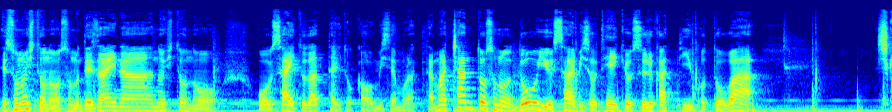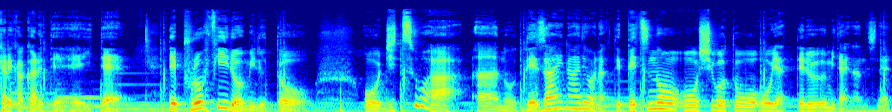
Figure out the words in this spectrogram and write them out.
でその人のそのデザイナーの人のサイトだったりとかを見せてもらった、まあ、ちゃんとそのどういうサービスを提供するかっていうことはしっかり書かれていてでプロフィールを見ると実はあのデザイナーではなくて別の仕事をやってるみたいなんですね。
